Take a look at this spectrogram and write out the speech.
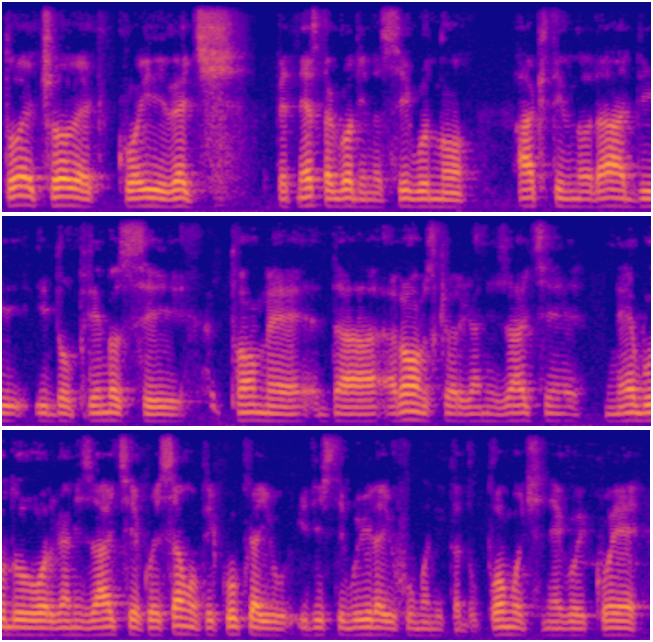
to je čovek koji već 15 godina sigurno aktivno radi i doprinosi tome da romske organizacije ne budu organizacije koje samo prikupljaju i distribuiraju humanitarnu pomoć, nego i koje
